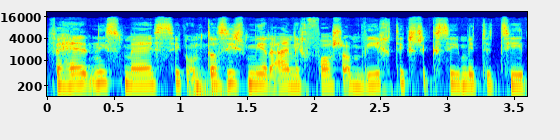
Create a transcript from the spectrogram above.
verhältnismäßig und das ist mir eigentlich fast am wichtigsten mit der Zeit.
